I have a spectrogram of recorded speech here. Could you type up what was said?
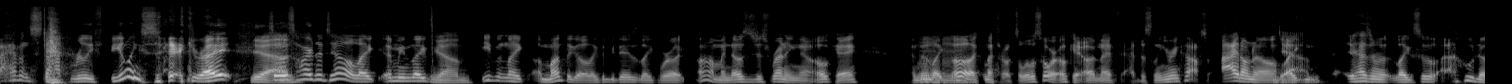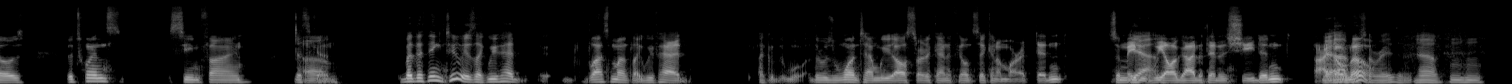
I haven't stopped really feeling sick, right? Yeah. So it's hard to tell. Like, I mean, like yeah. even like a month ago, like there'd be days like we're like, oh, my nose is just running now. Okay. And then like, Mhm. oh, like my throat's a little sore. Okay. Oh, and I've had this lingering cough. So I don't know. Like Yeah. it hasn't really, like so uh, who knows? The twins seem fine. That's good. Um, But the thing too is like we've had last month, like we've had like there was one time we all started kind of feeling sick and Amara didn't. So maybe Yeah. we all got it then and she didn't. I Yeah, don't For know. some reason. Yeah. Mhm.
